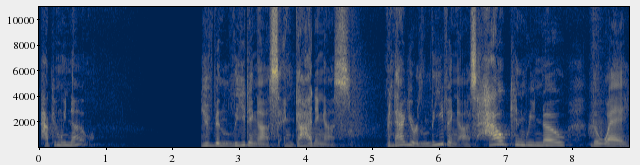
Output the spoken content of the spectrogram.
How can we know? You've been leading us and guiding us, but now you're leaving us. How can we know the way?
